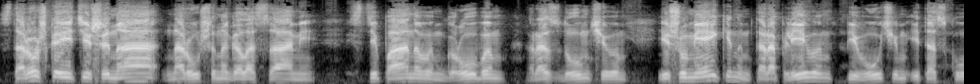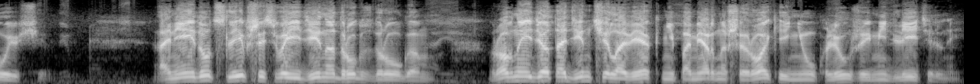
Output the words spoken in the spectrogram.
Сторожкая тишина нарушена голосами, Степановым, грубым, раздумчивым, и Шумейкиным, торопливым, певучим и тоскующим. Они идут, слившись воедино друг с другом. Ровно идет один человек, непомерно широкий, неуклюжий, медлительный.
